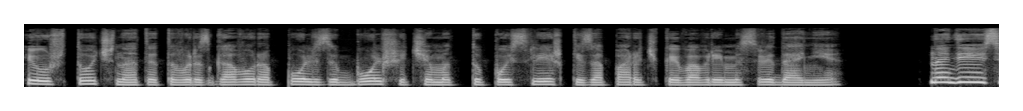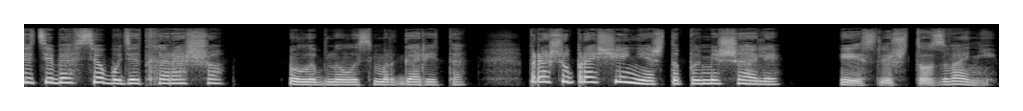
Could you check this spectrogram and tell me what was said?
И уж точно от этого разговора пользы больше, чем от тупой слежки за парочкой во время свидания. «Надеюсь, у тебя все будет хорошо», — улыбнулась Маргарита. «Прошу прощения, что помешали». «Если что, звони»,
